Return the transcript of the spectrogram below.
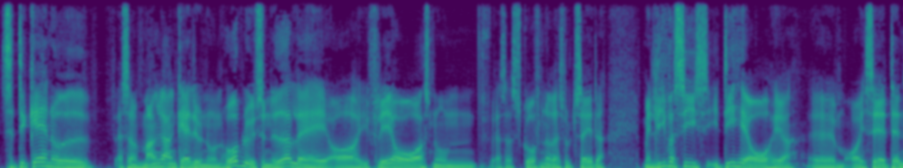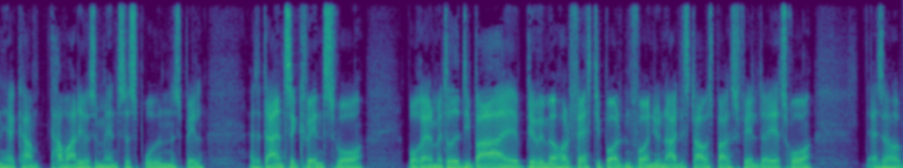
Så det gav noget, altså mange gange gav det jo nogle håbløse nederlag, og i flere år også nogle altså, skuffende resultater. Men lige præcis i de her år her, øhm, og især i den her kamp, der var det jo simpelthen så sprudlende spil. Altså der er en sekvens, hvor hvor Real Madrid de bare øh, bliver ved med at holde fast i bolden foran United straffesparksfelt, og jeg tror, altså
